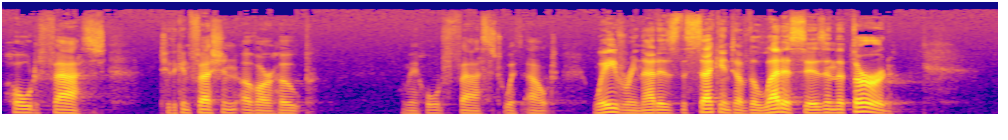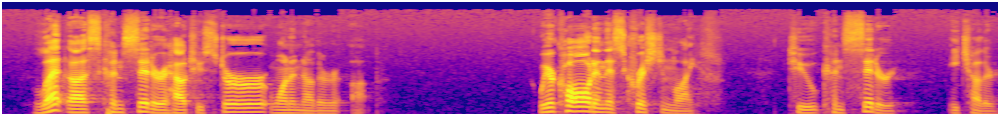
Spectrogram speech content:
hold fast to the confession of our hope. We may hold fast without wavering. That is the second of the lettuces. And the third, let us consider how to stir one another up. We are called in this Christian life to consider each other.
